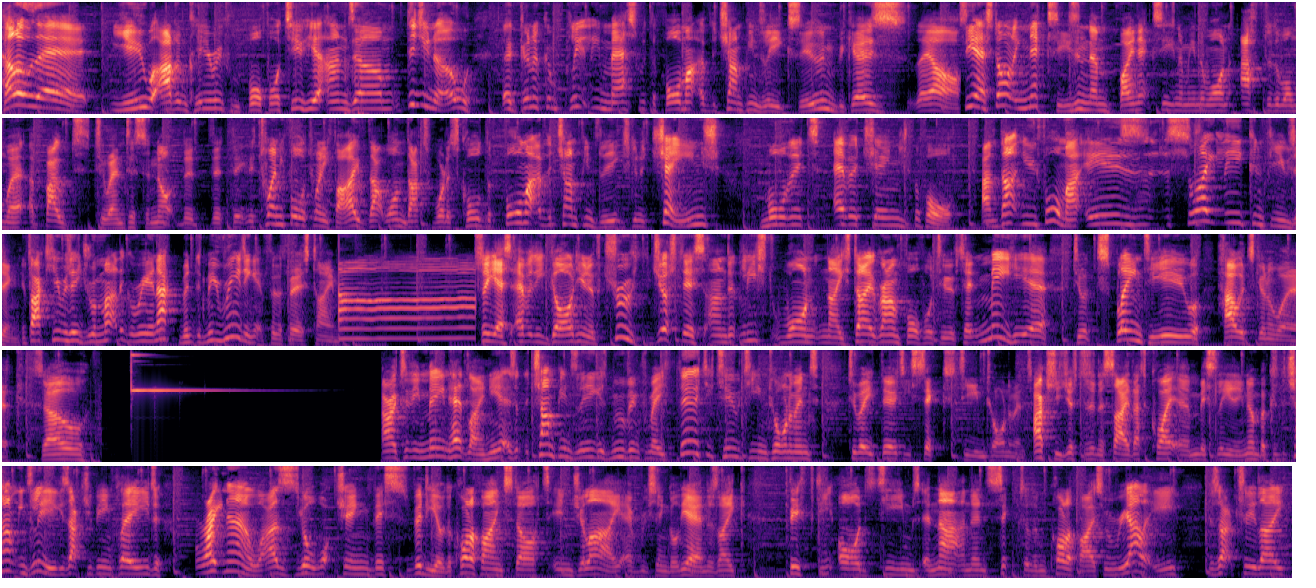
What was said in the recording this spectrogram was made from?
Hello there, you, Adam Clery from 442 here, and um, did you know they're gonna completely mess with the format of the Champions League soon? Because they are. So yeah, starting next season, and by next season I mean the one after the one we're about to enter, so not the, the, the 24-25, that one, that's what it's called. The format of the Champions League is gonna change more than it's ever changed before. And that new format is slightly confusing. In fact, here is a dramatic reenactment of me reading it for the first time. So yes, ever the guardian of truth, justice, and at least one nice diagram, 442 have sent me here to explain to you how it's gonna work. So, Alright, so the main headline here is that the Champions League is moving from a 32 team tournament to a 36 team tournament. Actually, just as an aside, that's quite a misleading number because the Champions League is actually being played right now as you're watching this video. The qualifying starts in July every single year, and there's like 50 odd teams in that, and then six of them qualify. So in reality, there's actually like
